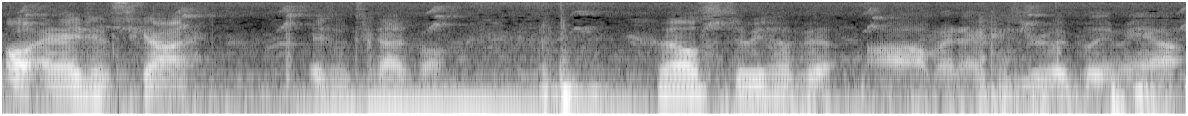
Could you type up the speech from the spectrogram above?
Oh, and Agent Skye. Agent Skye as well. Who else do we have here? Oh, my neck is really bleeding me out.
